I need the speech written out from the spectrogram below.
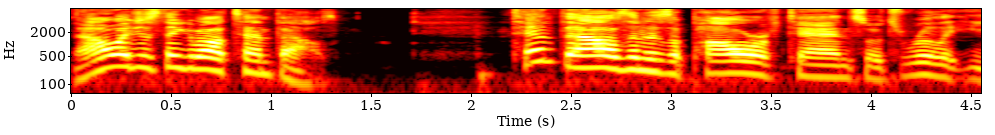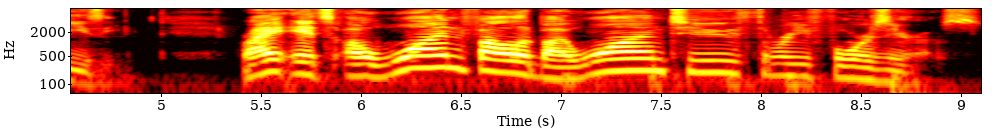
Now I just think about 10,000. 10,000 is a power of 10, so it's really easy, right? It's a 1 followed by 1, 2, 3, 4 zeros.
